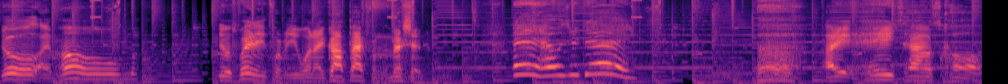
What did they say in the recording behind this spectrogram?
Joule, I'm home. He was waiting for me when I got back from the mission. Hey, how was your day? Ugh, I hate house calls.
